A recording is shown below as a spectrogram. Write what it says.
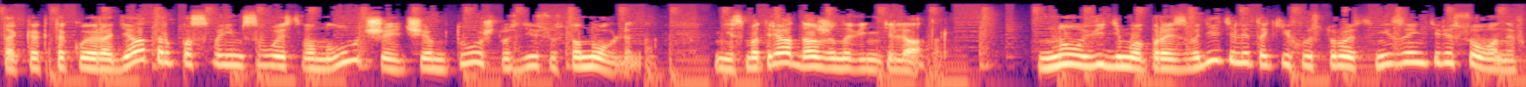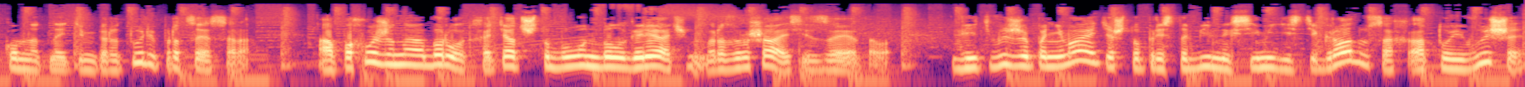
так как такой радиатор по своим свойствам лучше, чем то, что здесь установлено, несмотря даже на вентилятор. Но, видимо, производители таких устройств не заинтересованы в комнатной температуре процессора, а похоже наоборот, хотят, чтобы он был горячим, разрушаясь из-за этого. Ведь вы же понимаете, что при стабильных 70 градусах, а то и выше,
